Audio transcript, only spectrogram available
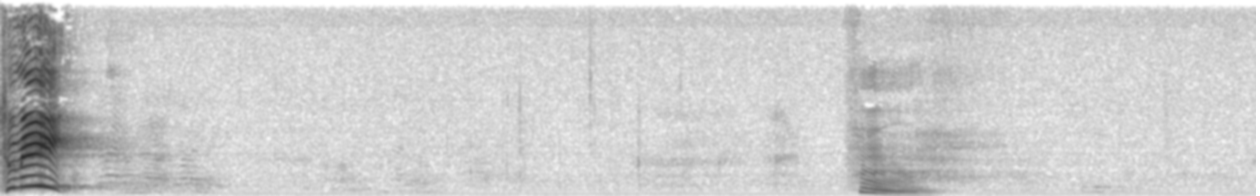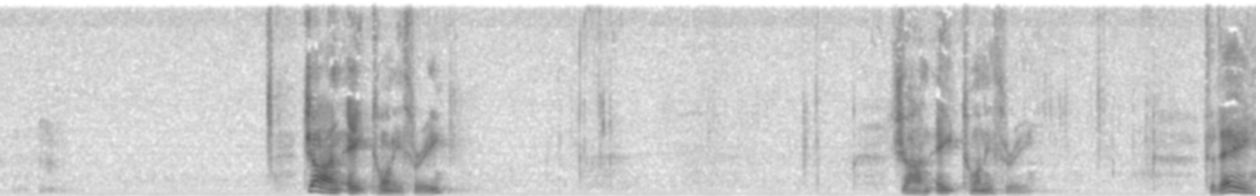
to me. Hmm. John 8 23. John 8 23. Today,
